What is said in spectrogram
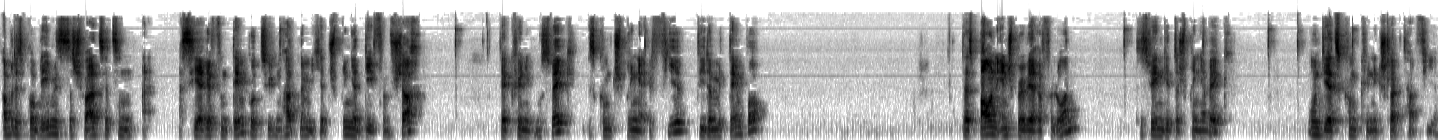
aber das Problem ist, dass Schwarz jetzt ein eine Serie von Tempozügen hat, nämlich jetzt Springer D5 Schach, der König muss weg, es kommt Springer F4, wieder mit Tempo. Das Bauernendspiel wäre verloren, deswegen geht der Springer weg und jetzt kommt König schlagt H4.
